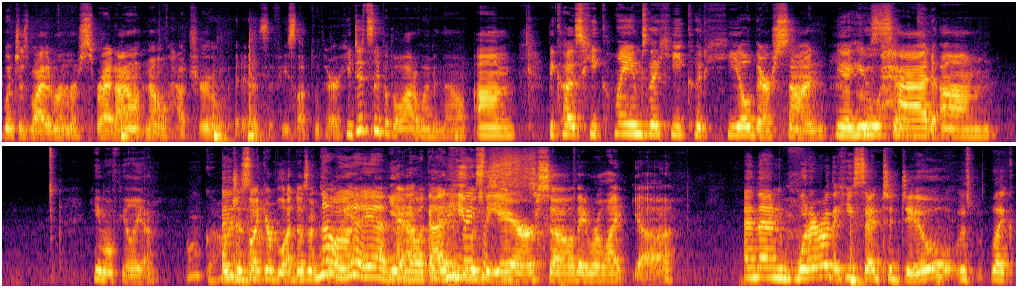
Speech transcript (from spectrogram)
Which is why the rumors spread. I don't know how true it is if he slept with her. He did sleep with a lot of women though, um, because he claimed that he could heal their son, Yeah, he who had um, hemophilia, Oh god. which is like your blood doesn't. No, clot. yeah, yeah, I know what that and is. he was the heir, so they were like, yeah. And then whatever that he said to do was like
